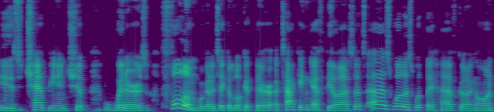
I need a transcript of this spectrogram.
is Championship winners Fulham. We're going to take a look at their attacking FPL assets as well as what they have going on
